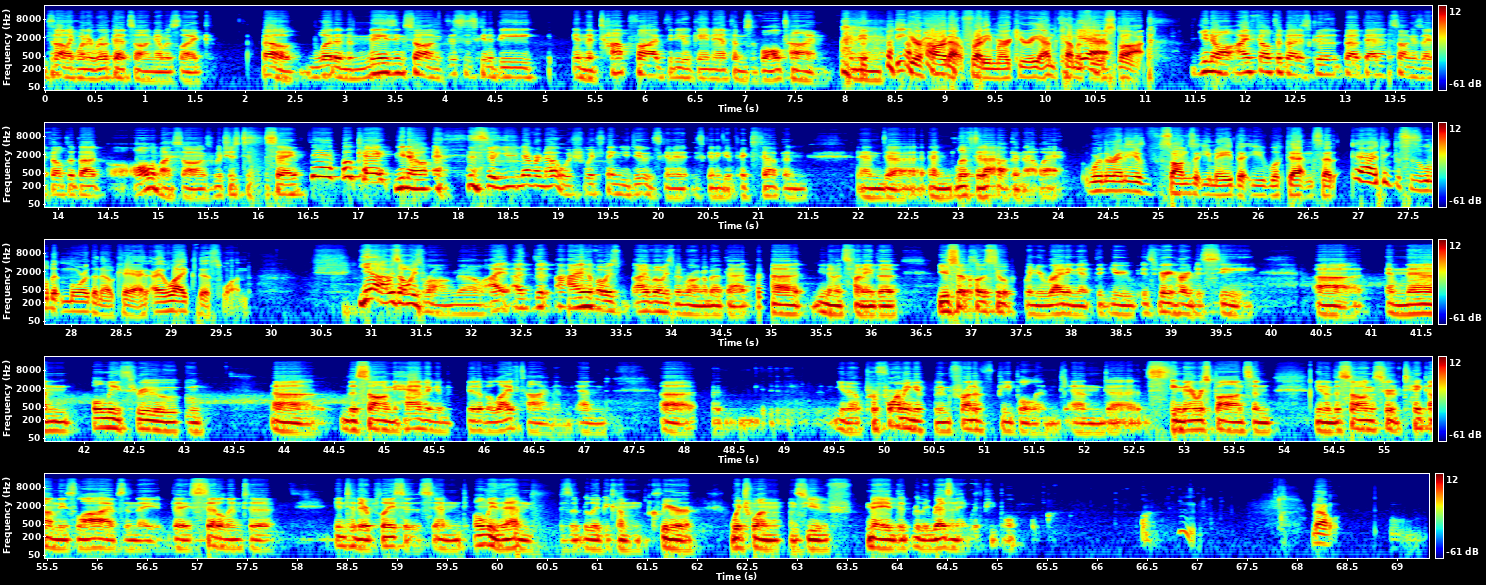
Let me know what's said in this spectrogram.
it's not like when I wrote that song I was like, oh, what an amazing song. This is going to be in the top five video game anthems of all time. I mean, eat your heart out, Freddie Mercury. I'm coming yeah. for your spot you know, I felt about as good about that song as I felt about all of my songs, which is to say, yeah, okay, you know. so you never know which which thing you do is gonna is gonna get picked up and and uh, and lifted up in that way. Were there any of songs that you made that you looked at and said, "Yeah, I think this is a little bit more than okay. I, I like this one." Yeah, I was always wrong though. I I, I have always I've always been wrong about that. Uh, you know, it's funny that you're so close to it when you're writing it that you it's very hard to see. Uh, and then only through uh, the song having a bit of a lifetime and, and uh, you know performing it in front of people and and uh, seeing their response and you know the songs sort of take on these lives and they they settle into into their places and only then does it really become clear which ones you've made that really resonate with people. Hmm. Now,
